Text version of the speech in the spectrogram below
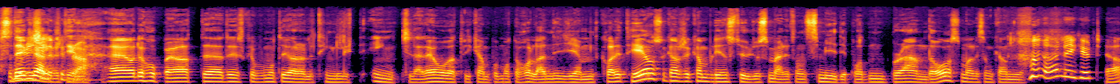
Så det, Det gleder vi til. Eh, og det håper jeg at eh, det skal på en måte gjøre ting litt enklere, og at vi kan på en måte holde en jevn kvalitet, og så kanskje det kan bli en studio som er litt sånn smidig på den branda òg, så man liksom kan ja,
